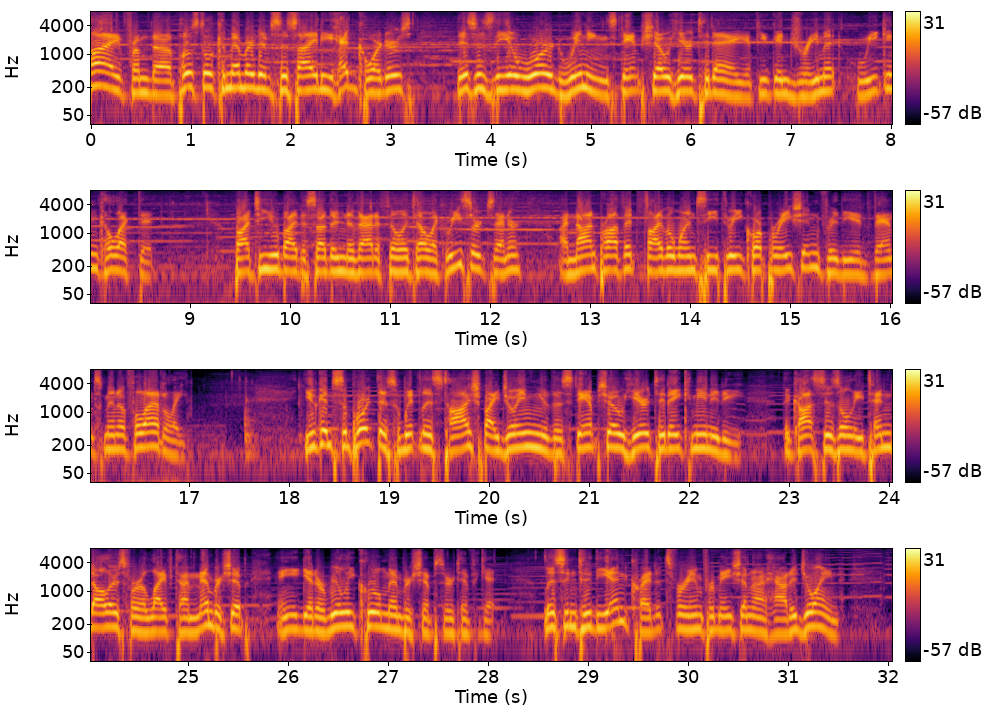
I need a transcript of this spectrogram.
Live from the Postal Commemorative Society headquarters, this is the award winning stamp show here today. If you can dream it, we can collect it. Brought to you by the Southern Nevada Philatelic Research Center, a nonprofit 501c3 corporation for the advancement of philately. You can support this witless tosh by joining the Stamp Show Here Today community. The cost is only $10 for a lifetime membership, and you get a really cool membership certificate. Listen to the end credits for information on how to join.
